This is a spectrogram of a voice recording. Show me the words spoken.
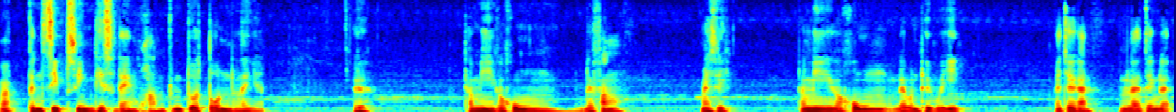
แบบเป็นสิบสิ่งที่แสดงความเป็นตัวตนอะไรเงี้ย เออ ถ้ามีก็คงได้ฟัง ไม่สิ ถ้ามีก็คงได้บันทึกไว้อีกไปเจอกันดูแลตัวเองด้วย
